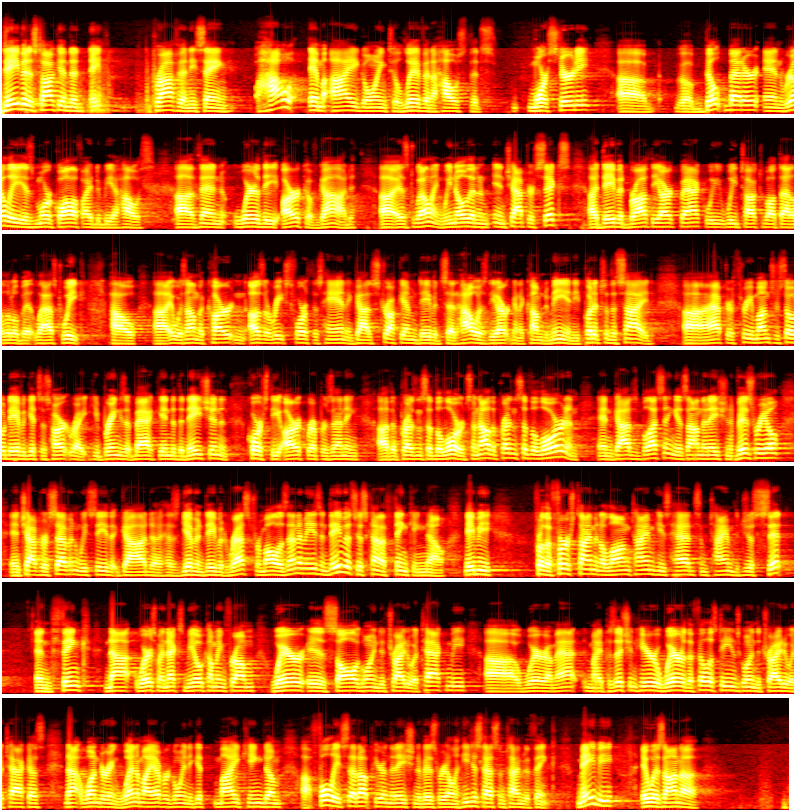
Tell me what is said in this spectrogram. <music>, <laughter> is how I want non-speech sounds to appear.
David is talking to Nathan, the prophet, and he's saying, "How am I going to live in a house that's more sturdy, uh, uh, built better, and really is more qualified to be a house?" uh, than where the ark of God uh, is dwelling. We know that in, in chapter 6, uh, David brought the ark back. We, we talked about that a little bit last week, how uh, it was on the cart, and Uzzah reached forth his hand, and God struck him. David said, How is the ark going to come to me? And he put it to the side. Uh, after three months or so, David gets his heart right. He brings it back into the nation, and of course, the ark representing uh, the presence of the Lord. So now the presence of the Lord and, and God's blessing is on the nation of Israel. In chapter 7, we see that God uh, has given David rest from all his enemies, and David's just kind of thinking now. Maybe for the first time in a long time, he's had some time to just sit and think not where's my next meal coming from? Where is saul going to try to attack me? Uh, where i'm at my position here? Where are the philistines going to try to attack us? Not wondering when am i ever going to get my kingdom uh, fully set up here in the nation of israel? And he just has some time to think. Maybe it was on a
